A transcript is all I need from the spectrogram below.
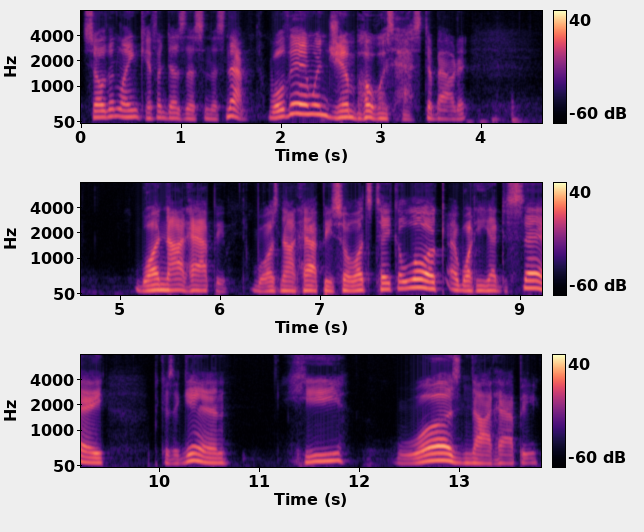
So then Lane Kiffin does this and this and that. Well, then when Jimbo was asked about it, was not happy. Was not happy. So let's take a look at what he had to say, because again, he was not happy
